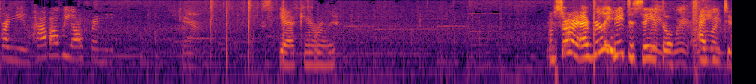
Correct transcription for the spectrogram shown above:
friend you? How about we all friend you? Can't. Yeah, I can't really. I'm sorry. I really hate to say wait, it though. wait. I you hate like to.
